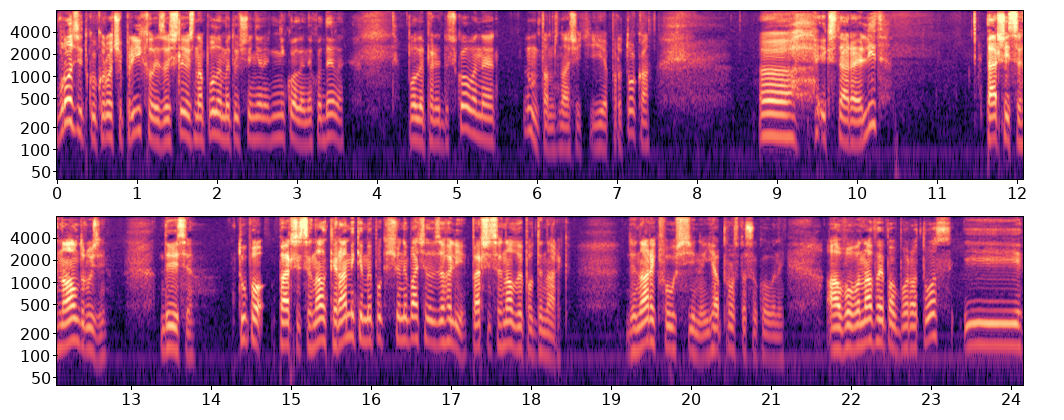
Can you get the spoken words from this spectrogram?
в розвідку, коротше, приїхали, зайшли ось на поле, ми тут ще ні- ніколи не ходили. Поле передисковане, ну там, значить, є протока. Е, Xterra Elite. Перший сигнал, друзі. Дивіться. Тупо перший сигнал кераміки ми поки що не бачили взагалі. Перший сигнал випав динарик. Динарик Фаустіни. Я просто шокований. А вона випав Боратос і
